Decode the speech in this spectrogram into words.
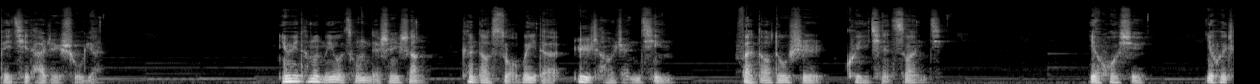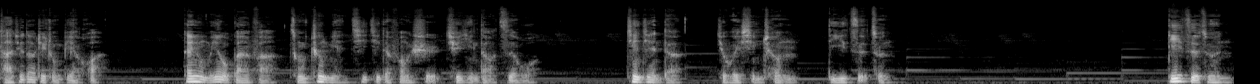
被其他人疏远，因为他们没有从你的身上看到所谓的日常人情，反倒都是亏欠算计。也或许你会察觉到这种变化，但又没有办法从正面积极的方式去引导自我，渐渐的就会形成低自尊。低自尊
